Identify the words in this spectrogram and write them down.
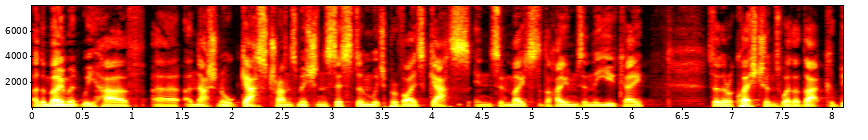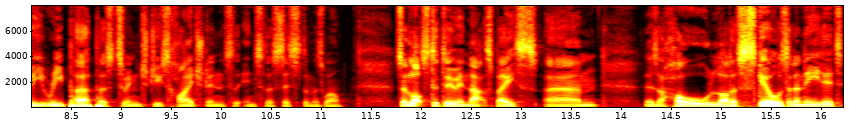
at the moment, we have uh, a national gas transmission system which provides gas into most of the homes in the UK. So there are questions whether that could be repurposed to introduce hydrogen into, into the system as well. So lots to do in that space. Um, there's a whole lot of skills that are needed,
